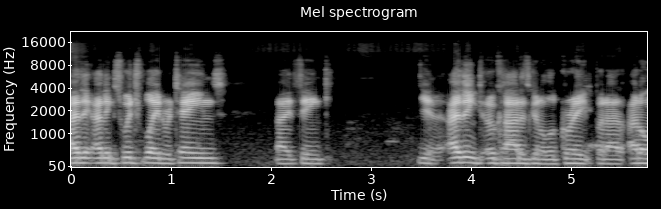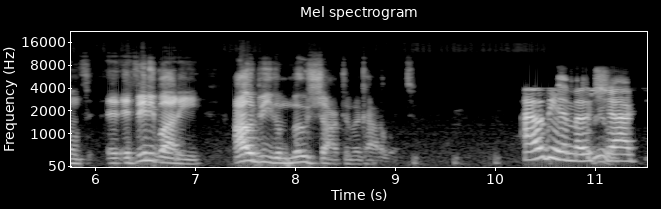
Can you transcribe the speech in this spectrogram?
i think i think switchblade retains i think yeah i think okada is going to look great but i, I don't if anybody i would be the most shocked if okada wins I would be the most Really? shocked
